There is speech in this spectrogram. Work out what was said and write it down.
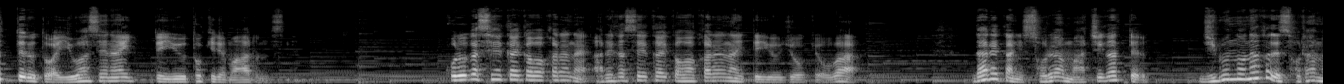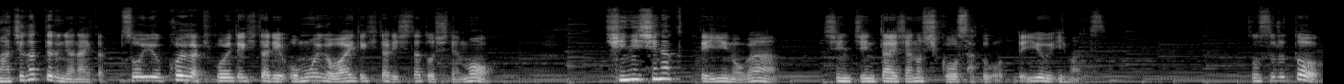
ってるとは言わせないっていう時でもあるんですね。これが正解かわからない、あれが正解かわからないっていう状況は、誰かにそれは間違ってる。自分の中でそれは間違ってるんじゃないか。そういう声が聞こえてきたり、思いが湧いてきたりしたとしても、気にしなくていいのが、新陳代謝の試行錯誤っていう今です。そうすると、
